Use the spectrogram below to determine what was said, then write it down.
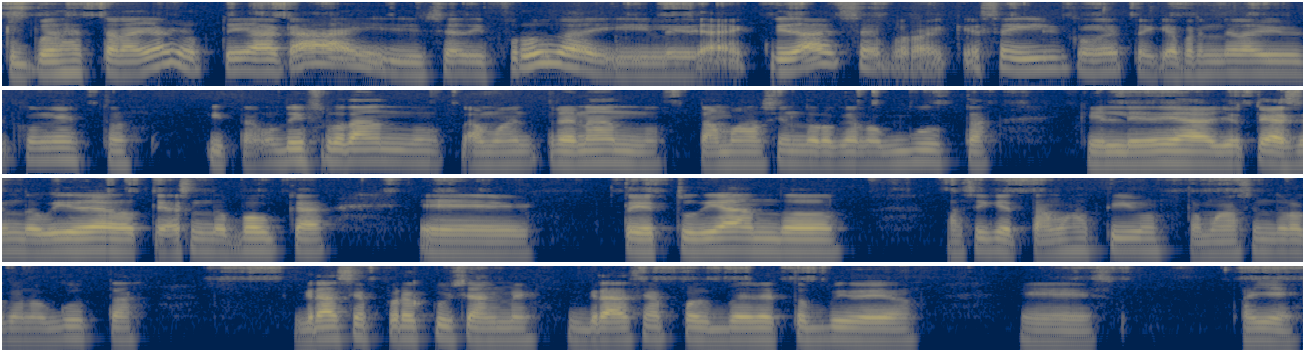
tú puedes estar allá, yo estoy acá y se disfruta y la idea es cuidarse, pero hay que seguir con esto, hay que aprender a vivir con esto. Y estamos disfrutando, estamos entrenando, estamos haciendo lo que nos gusta, que es la idea. Yo estoy haciendo videos, estoy haciendo podcast, eh, estoy estudiando, así que estamos activos, estamos haciendo lo que nos gusta. Gracias por escucharme, gracias por ver estos videos oye,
